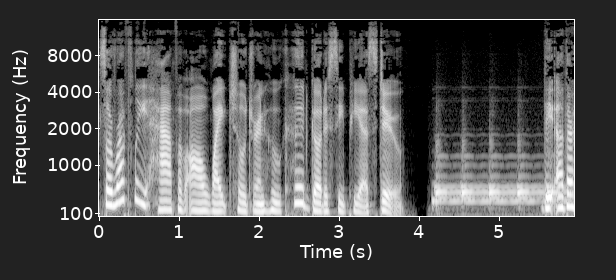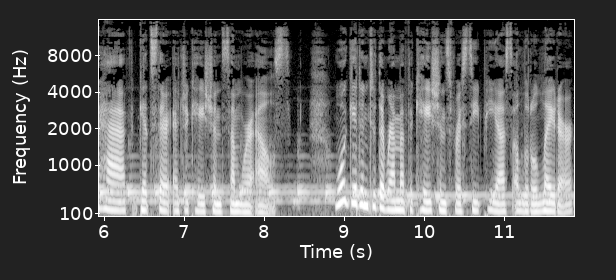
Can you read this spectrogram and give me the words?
So, roughly half of all white children who could go to CPS do. The other half gets their education somewhere else. We'll get into the ramifications for CPS a little later,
